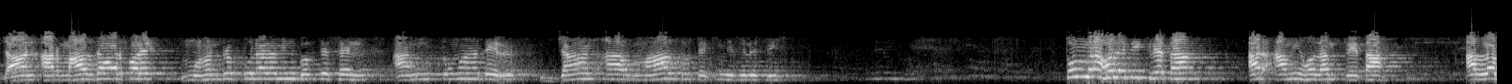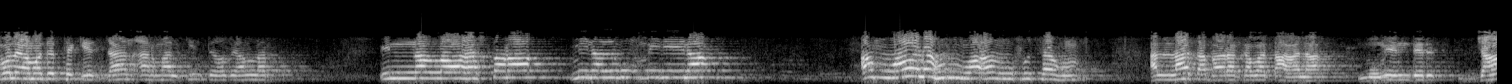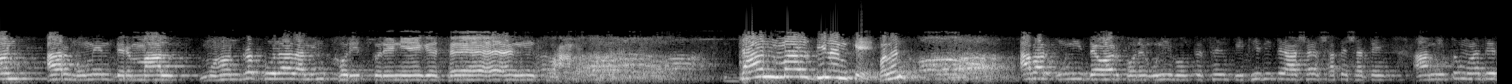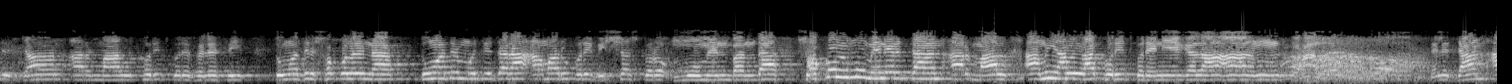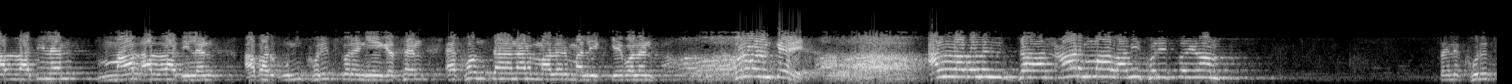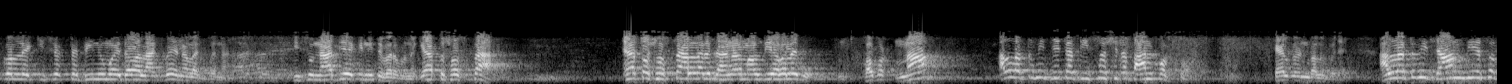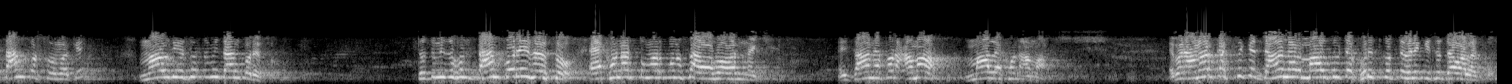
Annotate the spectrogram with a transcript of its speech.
জান আর মাল দেওয়ার পরে মহান রব্বুল আলমিন বলতেছেন, আমি তোমাদের জান আর মাল দুটো কিনে ফেলেছি। তোমরা হলে বিক্রেতা আর আমি হলাম ক্রেতা। আল্লাহ বলে আমাদের থেকে জান আর মাল কিনতে হবে আল্লাহর। ইন্নাল্লাহ আশতারা মিনাল মুমিনিনা আমওয়ালাহুম ওয়া আনফুসাহুম। আল্লাহ তাবারাকা ওয়া তাআলা মুমিনদের জান আর মুমিনদের মাল মহান রব্বুল আলামিন খরিদ করে নিয়ে গেছেন। জান মাল দিলেন কে? বলেন। আবার উনি দেওয়ার পরে উনি বলতেছেন, পৃথিবীতে আসার সাথে সাথে আমি তোমাদের জান আর মাল খরিদ করে ফেলেছি। তোমাদের সকলের না, তোমাদের মধ্যে যারা আমার উপরে বিশ্বাস করো, মোমেন বান্দা, সকল মোমেনের জান আর মাল আমি আল্লাহ খরিদ করে নিয়ে গেলাম। তাহলে জান আল্লাহ দিলেন, মাল আল্লাহ দিলেন। আবার উনি খরিদ করে নিয়ে গেছেন। এখন জান আর মালের মালিক কে বলেন? কে? আল্লাহ বলেন, জান আর মাল আমি খরিদ করিলাম তাহলে খরিদ করলে কিছু একটা বিনিময় দেওয়া লাগবে না লাগবে না? কিছু না দিয়ে কি নিতে পারব না এত সস্তা? এত সস্তা আল্লাহর জানার মাল দিয়ে হলে খবর? না। আল্লাহ তুমি যেটা দিচ্ছ সেটা দান করছ। খেয়াল করেন ভালো করে। আল্লাহ তুমি দান দিয়েছ, দান করছ আমাকে। মাল দিয়েছ, তুমি দান করেছ। তো তুমি যখন দান করে ফেলছো, এখন আর তোমার কোনো চাওয়া পাওয়ার নাই। এই দান এখন আমার, মাল এখন আমার। এবার আমার কাছ থেকে জান আর মাল দুটা খরিদ করতে হলে কিছু দেওয়া লাগবে।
